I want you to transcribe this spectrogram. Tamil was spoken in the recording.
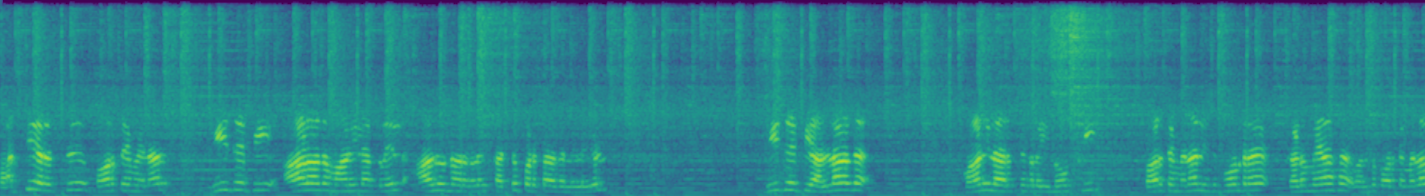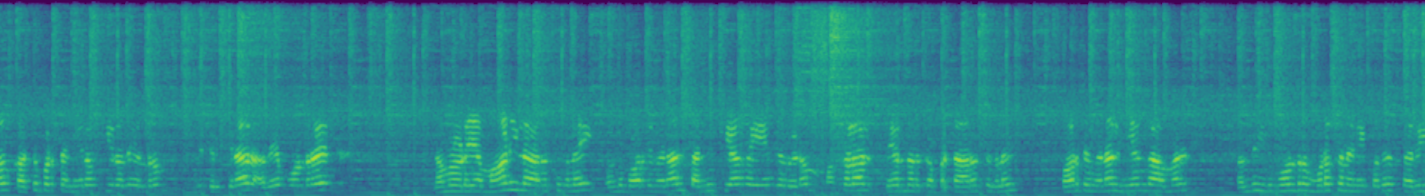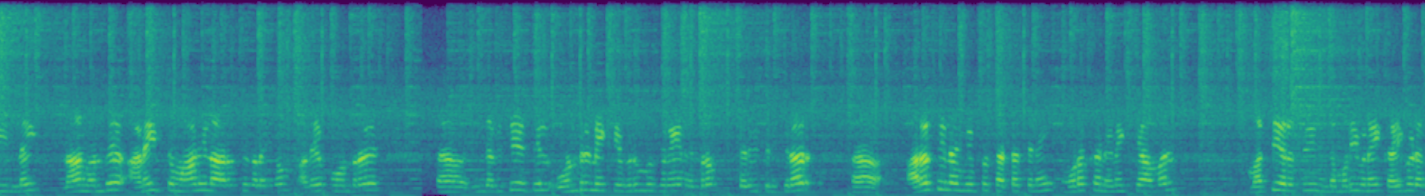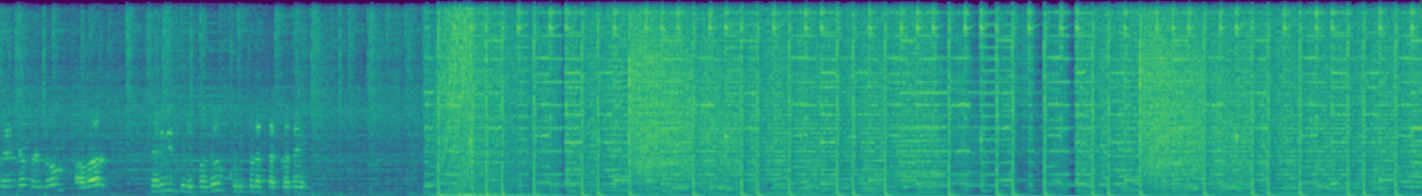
மத்திய அரசு போர்த்தமினால் பிஜேபி ஆளாத மாநிலங்களில் ஆளுநர்களை கட்டுப்படுத்தாத நிலையில் பிஜேபி அல்லாத மாநில அரசுகளை நோக்கி பார்த்தோமெனால் இது போன்ற கடுமையாக வந்து பார்த்தோமெனால் கட்டுப்படுத்த நிரப்புகிறது என்றும் தெரிவித்திருக்கிறார் அதே போன்று நம்மளுடைய மாநில அரசுகளை வந்து பார்த்தோமேனால் தன்னிச்சையாக இயங்கவிடும் மக்களால் தேர்ந்தெடுக்கப்பட்ட அரசுகளை பார்த்தோமேனால் இயங்காமல் வந்து இது போன்று முடக்க நினைப்பது சரியில்லை. நான் வந்து அனைத்து மாநில அரசுகளையும் அதே போன்று அஹ், இந்த விஷயத்தில் ஒன்றிணைக்க விரும்புகிறேன் என்றும் தெரிவித்திருக்கிறார். அஹ், அரசியலமைப்பு சட்டத்தினை முடக்க நினைக்காமல் மத்திய அரசு இந்த முடிவினை கைவிட வேண்டும் என்றும் அவர் தெரிவித்திருப்பது குறிப்பிடத்தக்கது.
